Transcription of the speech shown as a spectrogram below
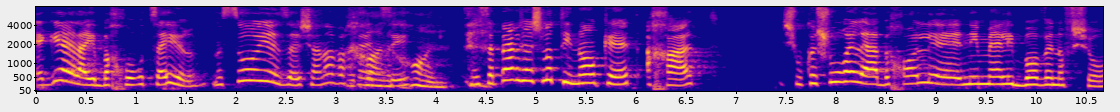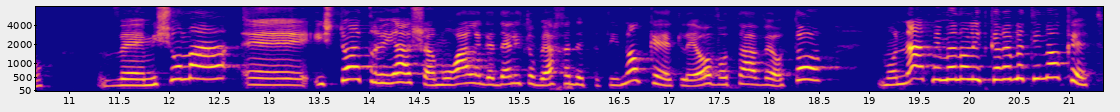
הגיע אליי בחור צעיר, נשוי איזה שנה וחצי, נכון, נכון. מספר שיש לו תינוקת אחת, שהוא קשור אליה בכל אה, נימי ליבו ונפשו, ומשום מה אה, אשתו הטריה שאמורה לגדל איתו ביחד את התינוקת, לאהוב אותה ואותו, מונעת ממנו להתקרב לתינוקת.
